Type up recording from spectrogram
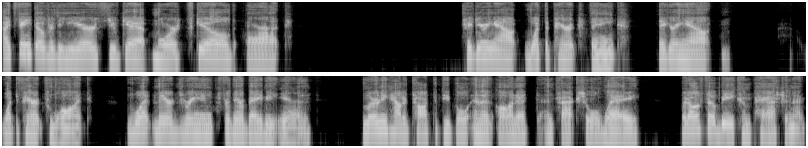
I think over the years you get more skilled at figuring out what the parents think, figuring out what the parents want, what their dreams for their baby is, learning how to talk to people in an honest and factual way, but also be compassionate.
